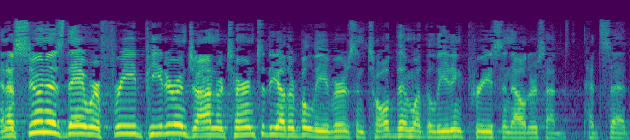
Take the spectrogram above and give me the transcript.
And as soon as they were freed, Peter and John returned to the other believers and told them what the leading priests and elders had, had said.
